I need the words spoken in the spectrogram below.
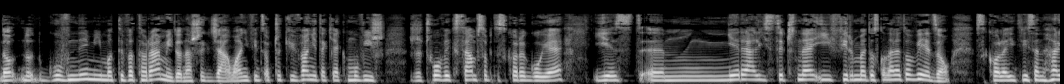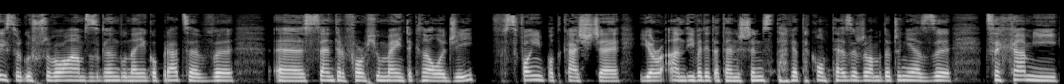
no, no, głównymi motywatorami do naszych działań, więc oczekiwanie, tak jak mówisz, że człowiek sam sobie to skoryguje, jest um, nierealistyczne i firmy doskonale to wiedzą. Z kolei Tristan Harris, którego już przywołałam ze względu na jego pracę w e, Center for Humane Technology, w swoim podcaście Your Undivided Attention stawia taką tezę, że mamy do czynienia z cechami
